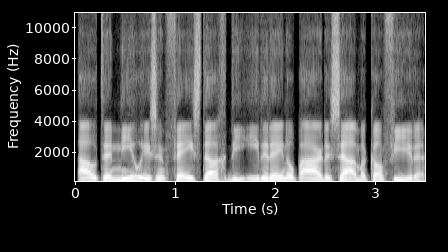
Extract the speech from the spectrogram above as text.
Oud en nieuw is een feestdag die iedereen op aarde samen kan vieren.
